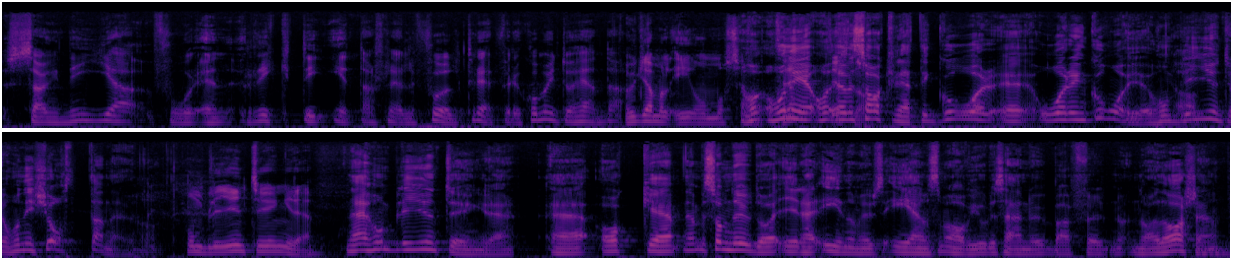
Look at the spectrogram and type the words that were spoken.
Sagnia får en riktig internationell fullträff. För det kommer inte att hända. Hur gammal är hon? Måste Hon, hon är, 30 hon, snart. saken är att det går, eh, åren går ju. Hon blir ju inte, hon är 28 nu. Hon blir ju inte yngre. Nej, hon blir ju inte yngre. Eh, Och eh, som nu då i det här inomhus-EM som avgjordes här nu bara för några dagar sedan.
